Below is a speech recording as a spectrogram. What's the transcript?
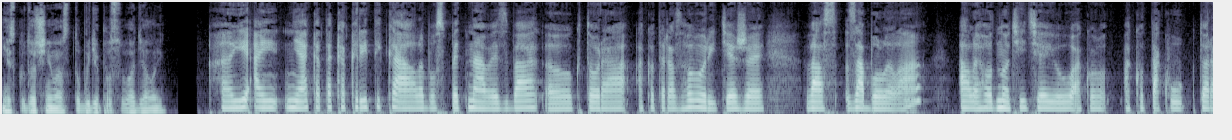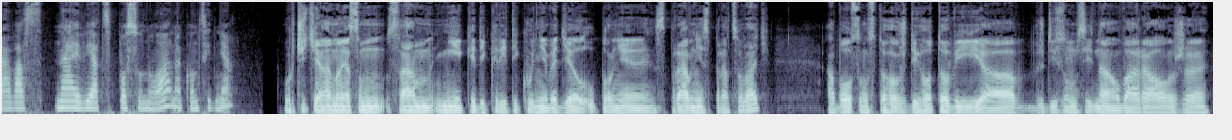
neskutočne vás to bude posúvať ďalej. Je aj nejaká taká kritika alebo spätná väzba, e, ktorá, ako teraz hovoríte, že vás zabolela, ale hodnotíte ju ako, ako takú, ktorá vás najviac posunula na konci dňa? Určite áno, ja som sám niekedy kritiku nevedel úplne správne spracovať a bol som z toho vždy hotový a vždy som si nahováral, že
